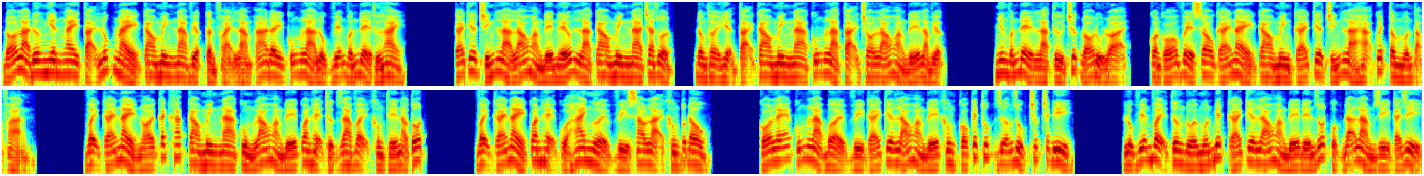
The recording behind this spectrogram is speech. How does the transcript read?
Đó là đương nhiên ngay tại lúc này cao minh na việc cần phải làm, a, đây cũng là lục viễn vấn đề thứ hai. Cái kia chính là lão hoàng đế nếu là cao minh na cha ruột, đồng thời hiện tại cao minh na cũng là tại cho lão hoàng đế làm việc nhưng vấn đề là từ trước đó đủ loại, còn có về sau cái này cao minh cái kia chính là hạ quyết tâm muốn tạo phản. Vậy cái này nói cách khác cao minh na cùng lão hoàng đế quan hệ thực ra vậy không thế nào tốt. Vậy cái này quan hệ của hai người vì sao lại không tốt đâu? Có lẽ cũng là bởi vì cái kia lão hoàng đế không có kết thúc dưỡng dục chức trách đi. Lục viễn vậy tương đối muốn biết cái kia lão hoàng đế đến rốt cuộc đã làm gì, cái gì,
